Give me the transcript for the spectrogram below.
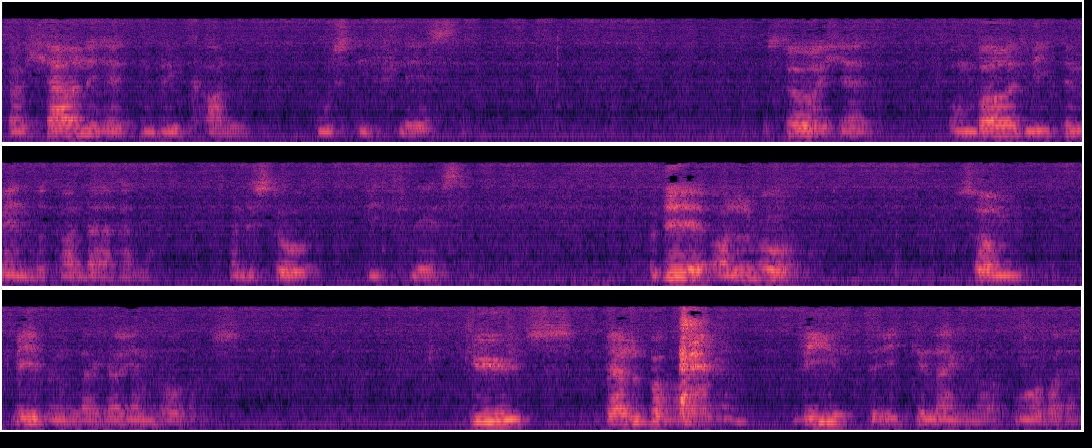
skal kjærligheten bli kald hos de fleste. Det står ikke om bare et lite mindretall der heller, men det står de fleste. Og det er alvor som Bibelen legger inn over oss. Guds velbehag hvilte ikke lenger over dem.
